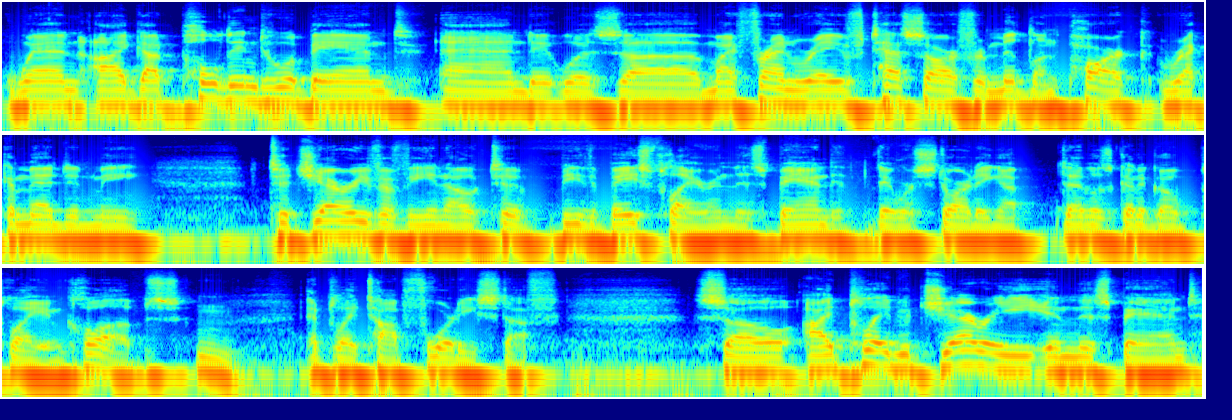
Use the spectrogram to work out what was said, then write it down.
when I got pulled into a band, and it was uh, my friend Rave Tesar from Midland Park recommended me to Jerry Vivino to be the bass player in this band they were starting up that was going to go play in clubs hmm. and play top 40 stuff. So I played with Jerry in this band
